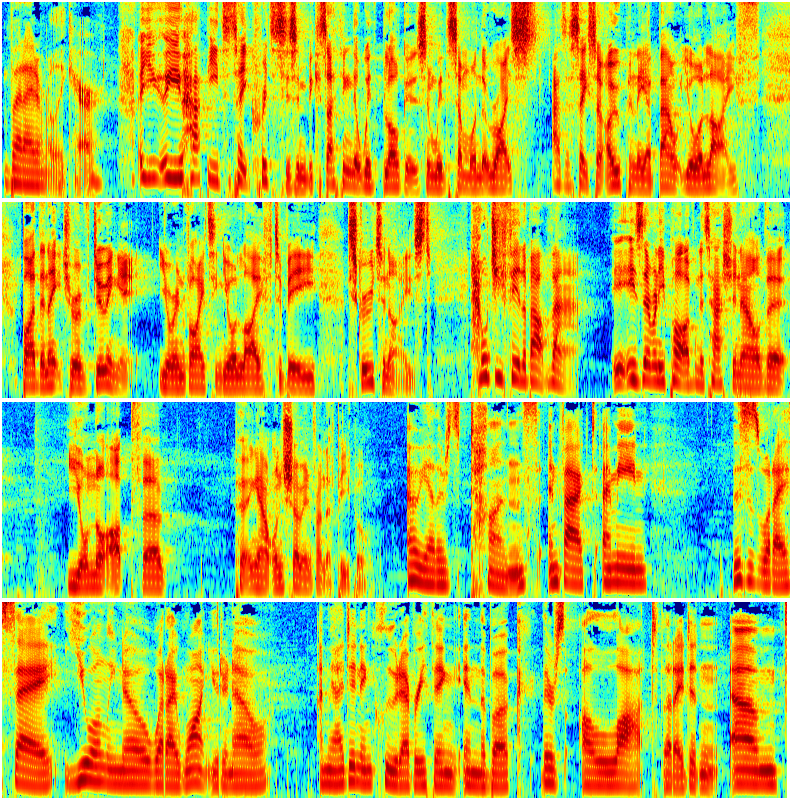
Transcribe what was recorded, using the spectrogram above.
but I don't really care. Are you are you happy to take criticism? Because I think that with bloggers and with someone that writes, as I say, so openly about your life, by the nature of doing it, you're inviting your life to be scrutinized. How do you feel about that? Is there any part of Natasha now that you're not up for putting out on show in front of people? Oh, yeah, there's tons. In fact, I mean, this is what I say you only know what I want you to know. I mean, I didn't include everything in the book, there's a lot that I didn't. Um,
